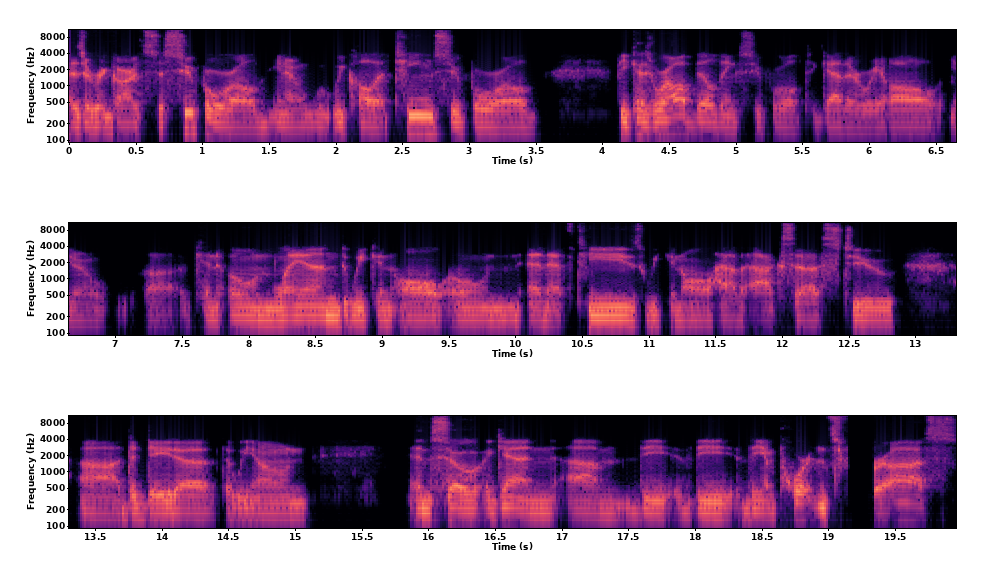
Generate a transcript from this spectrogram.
as it regards to superworld you know we call it team superworld because we're all building superworld together. We all you know uh, can own land. We can all own nfts we can all have access to uh, the data that we own and so again, um, the the the importance for us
